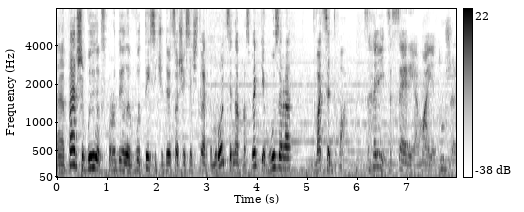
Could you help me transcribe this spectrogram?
Е, перший будинок спорудили в 1964 році на проспекті Гузера 22. Взагалі, ця серія має дуже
